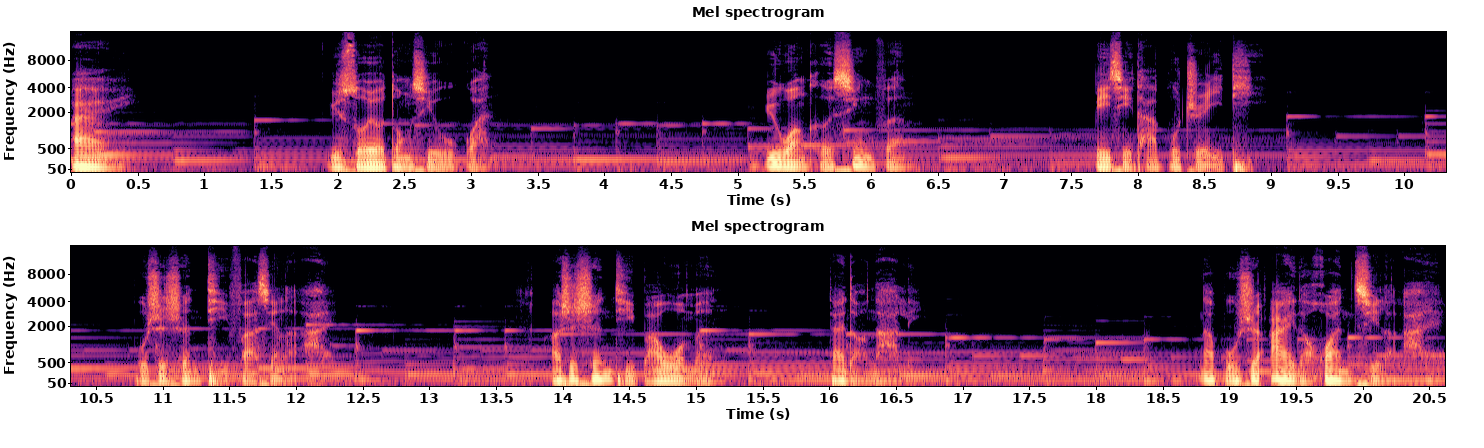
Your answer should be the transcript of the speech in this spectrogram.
爱与所有东西无关，欲望和兴奋比起它不值一提。不是身体发现了爱，而是身体把我们带到那里。那不是爱的唤起了爱，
